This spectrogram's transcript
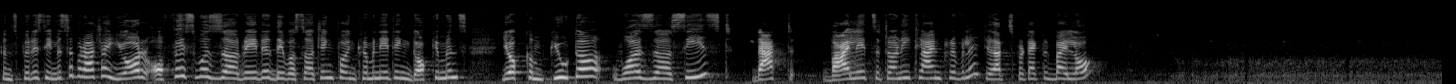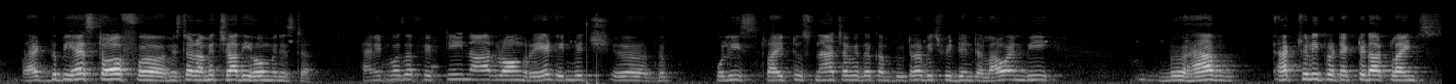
conspiracy. Mr. Paracha, your office was uh, raided. They were searching for incriminating documents. Your computer was uh, seized. That violates attorney client privilege that's protected by law? At the behest of uh, Mr. Amit Shah, the Home Minister. And it was a 15 hour long raid in which uh, the police tried to snatch away the computer, which we didn't allow, and we have actually protected our clients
